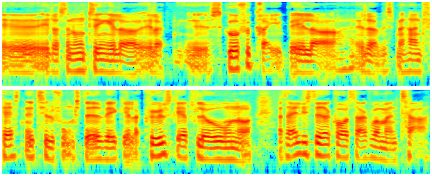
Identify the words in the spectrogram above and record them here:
øh, eller sådan nogle ting, eller, eller øh, skuffegreb, eller, eller hvis man har en fastnettelefon stadigvæk, eller køleskabslågen, og, altså alle de steder kort sagt, hvor man tager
